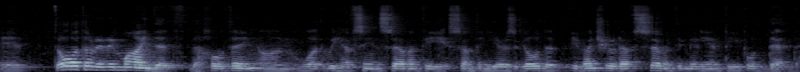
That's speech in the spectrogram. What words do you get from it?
it totally reminded the whole thing on what we have seen 70 something years ago that eventually left 70 million people dead.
